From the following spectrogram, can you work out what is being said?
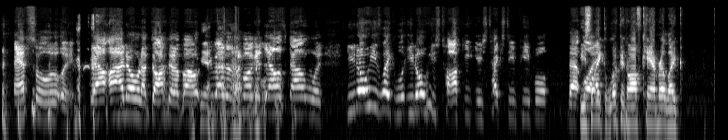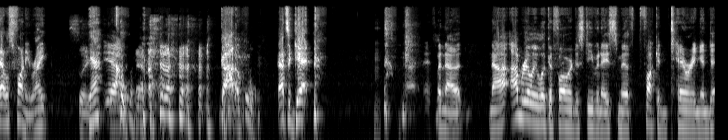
absolutely, yeah, I know what I'm talking about. Yeah. You guys are the fucking Dallas Cowboys. You know he's like, you know he's talking, he's texting people that He's like, looking off camera, like that was funny, right? Like- Yeah, Yeah. cool. Yeah. got him. That's a get. But now, now I'm really looking forward to Stephen A. Smith fucking tearing into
